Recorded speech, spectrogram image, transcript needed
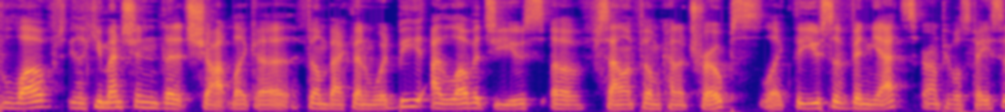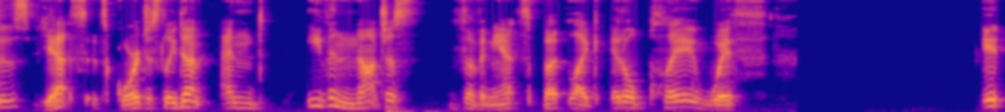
loved, like you mentioned, that it's shot like a film back then would be. I love its use of silent film kind of tropes, like the use of vignettes around people's faces. Yes, it's gorgeously done. And even not just the vignettes, but like it'll play with it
